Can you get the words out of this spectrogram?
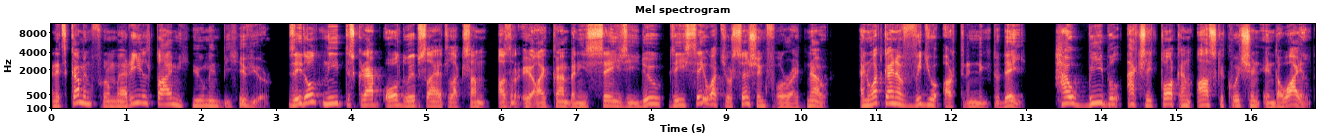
and it's coming from a real time human behavior. They don't need to scrap old websites like some other AI companies say they do. They say what you're searching for right now and what kind of video are trending today how people actually talk and ask a question in the wild.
